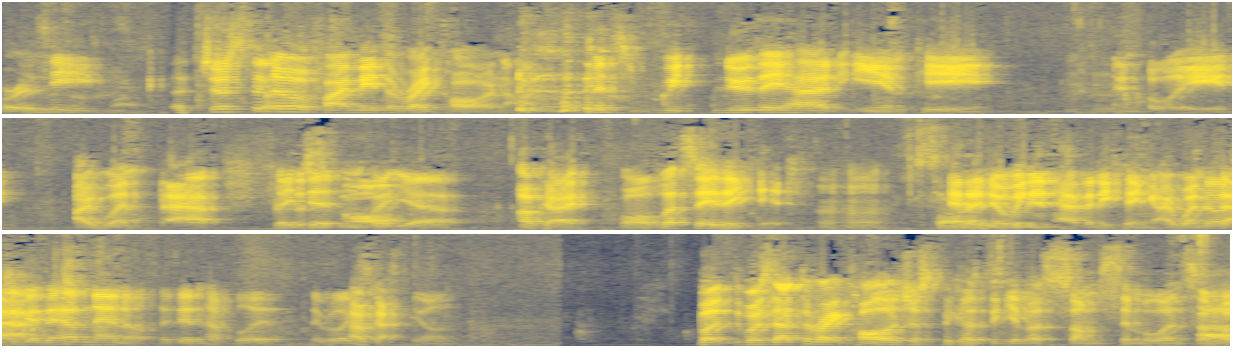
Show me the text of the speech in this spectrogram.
or is Neat. it Monka? Just to know if I made the right call or not. Since we knew they had EMP Mhm. and Blade, I went back for They the didn't, small. but yeah. Okay, well, let's say they did. Uh-huh. Sorry. And I know we didn't have anything. I went No, it's back. okay. They had nano. They didn't have blade. They were like Okay. 60 on. But was that the right call, just because to give us some semblance Uh, of a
